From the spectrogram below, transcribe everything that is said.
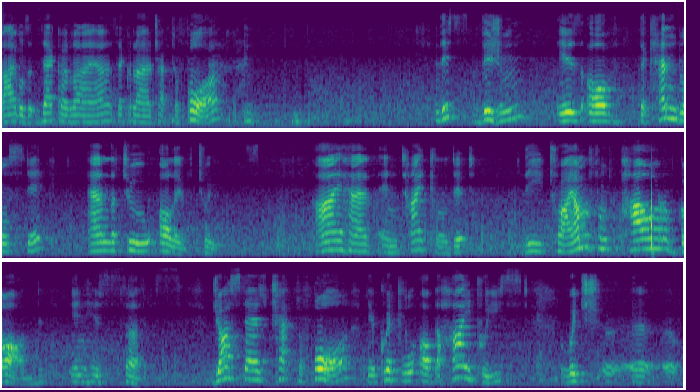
Bibles at Zechariah, Zechariah chapter 4. this vision is of the candlestick and the two olive trees. I have entitled it The Triumphant Power of God in His Service. Just as chapter 4, the acquittal of the high priest, which uh, uh,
